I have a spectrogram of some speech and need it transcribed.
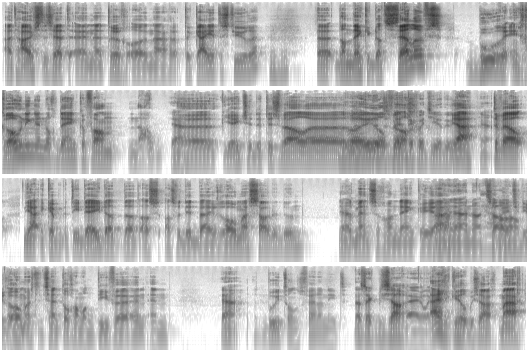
uit huis te zetten en eh, terug eh, naar Turkije te sturen. Mhm. Dan denk ik dat zelfs boeren in Groningen nog denken van, nou, Ja. jeetje, dit is wel... Dat is wel heel is wel- pittig wat je hier doet. Ja, Ja. terwijl, ja, ik heb het idee dat, dat als, als we dit bij Roma's zouden doen, Ja. dat mensen gewoon denken, Ja, ja, nou, het ja, zal weet je, die Roma's die zijn toch allemaal dieven en, en Ja, het boeit ons verder niet. dat is echt bizar eigenlijk. Eigenlijk heel bizar. Maar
